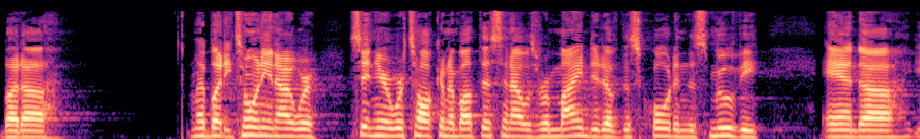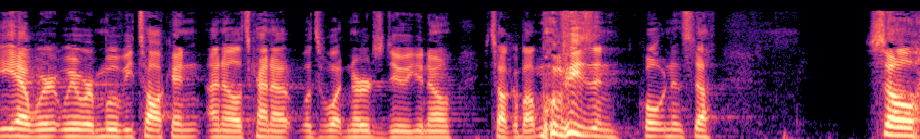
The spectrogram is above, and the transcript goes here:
But uh, my buddy Tony and I were sitting here, we're talking about this, and I was reminded of this quote in this movie. And uh, yeah, we're, we were movie talking. I know it's kind of what's what nerds do, you know, you talk about movies and quoting and stuff. So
